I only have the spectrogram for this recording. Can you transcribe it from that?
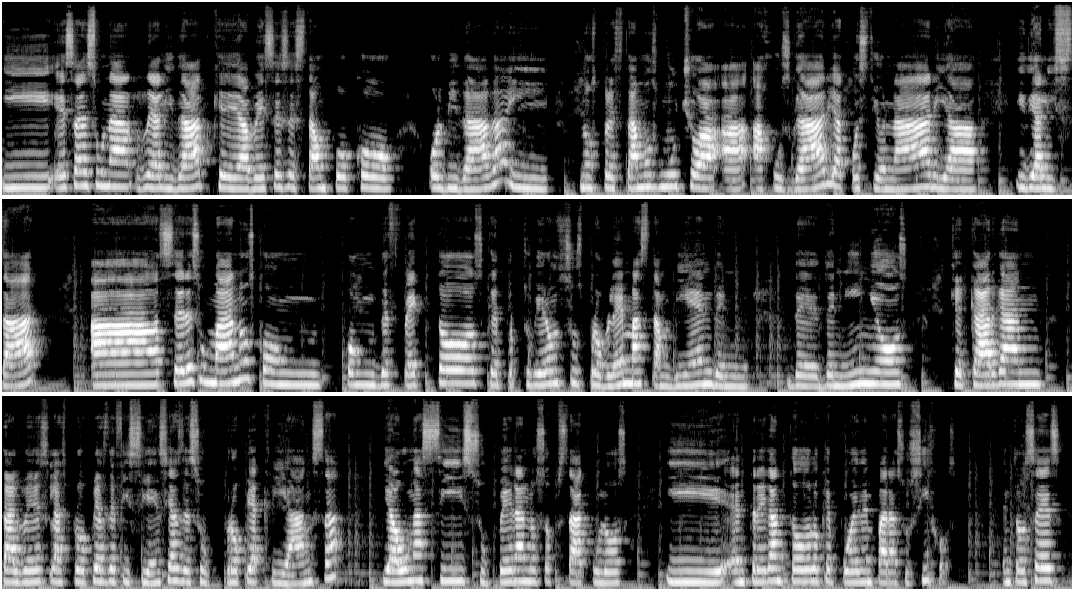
Y esa es una realidad que a veces está un poco olvidada y nos prestamos mucho a- a juzgar y a cuestionar y a idealizar a seres humanos con, con defectos que tuvieron sus problemas también de- de niños que cargan tal vez las propias deficiencias de su propia crianza y aún así superan los obstáculos y entregan todo lo que pueden para sus hijos. Entonces,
